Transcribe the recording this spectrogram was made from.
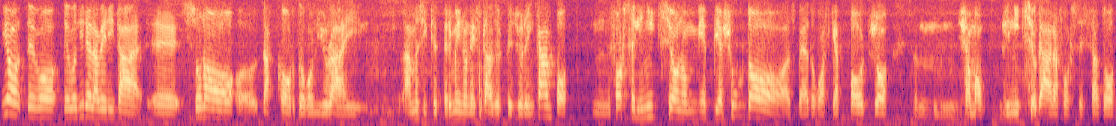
io devo, devo dire la verità, eh, sono oh, d'accordo con Juraj, Amasic per me non è stato il peggiore in campo, mm, forse l'inizio non mi è piaciuto, ha sbagliato qualche appoggio, mm, diciamo l'inizio gara forse è stato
